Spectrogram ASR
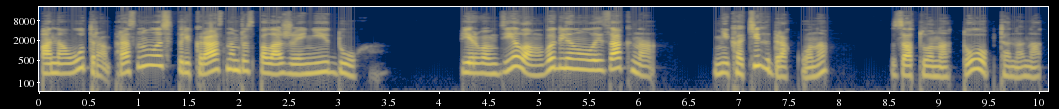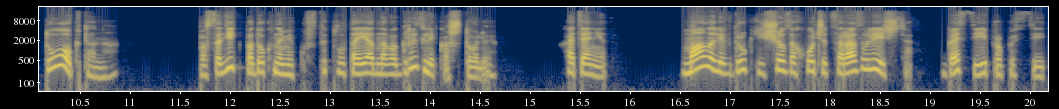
а на утро проснулась в прекрасном расположении духа. Первым делом выглянула из окна. Никаких драконов, зато натоптано, натоптано. Посадить под окнами кусты плотоядного грызлика, что ли? Хотя нет, Мало ли вдруг еще захочется развлечься, гостей пропустить.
